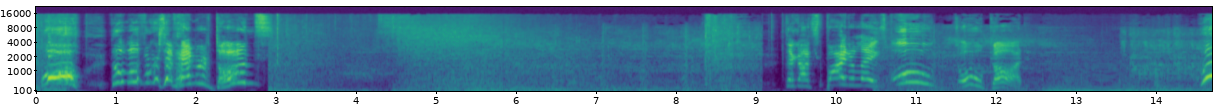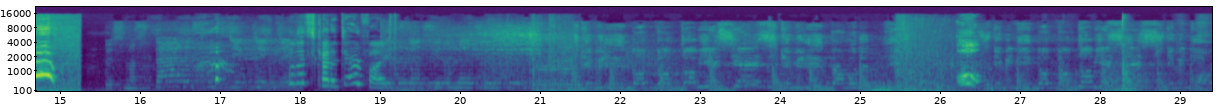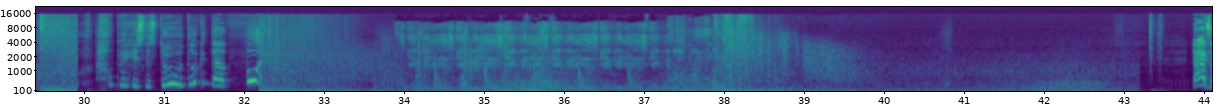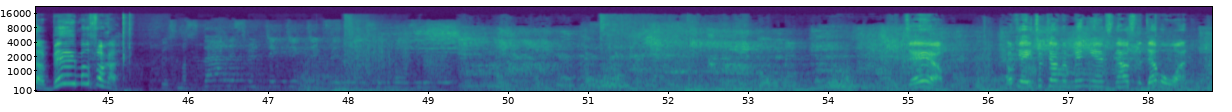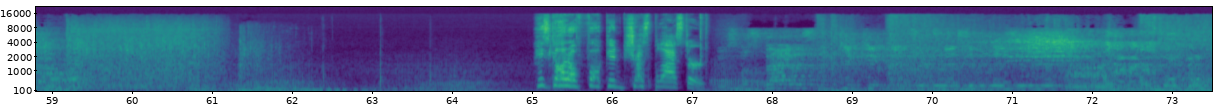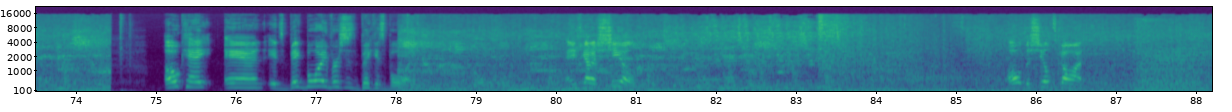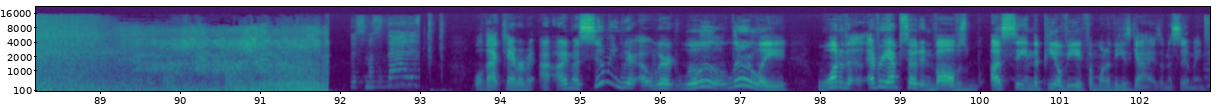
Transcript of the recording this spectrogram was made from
Oh! The motherfuckers have Hammer of Dawns? They got spider legs! Oh! Oh, God. Woo! well, that's kind of terrifying. Oh! How big is this dude? Look at that foot! That's a big motherfucker! Damn! Okay, he took down the minions, now it's the devil one. He's got a fucking chest blaster! Okay, and it's Big Boy versus Biggest Boy. And he's got a shield. Oh, the shield's gone. Well, that camera. I, I'm assuming we're uh, we're literally one of the every episode involves us seeing the POV from one of these guys. I'm assuming.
